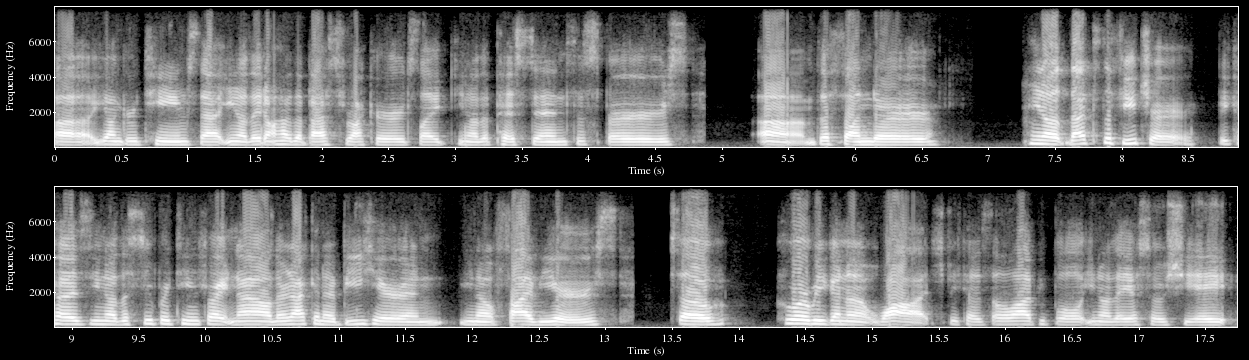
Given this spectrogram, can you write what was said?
uh, younger teams that you know they don't have the best records, like you know the Pistons, the Spurs, um, the Thunder you know that's the future because you know the super teams right now they're not going to be here in you know five years so who are we going to watch because a lot of people you know they associate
